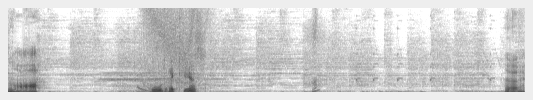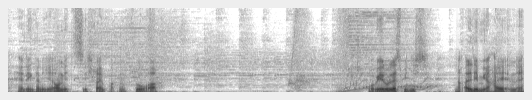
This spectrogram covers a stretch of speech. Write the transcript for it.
Oh. Uh, dreckiges. Ja, ja, den kann ich auch nicht, nicht reinpacken. Flora. Okay, du lässt mich nicht nach all dem hier heilen, ne?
